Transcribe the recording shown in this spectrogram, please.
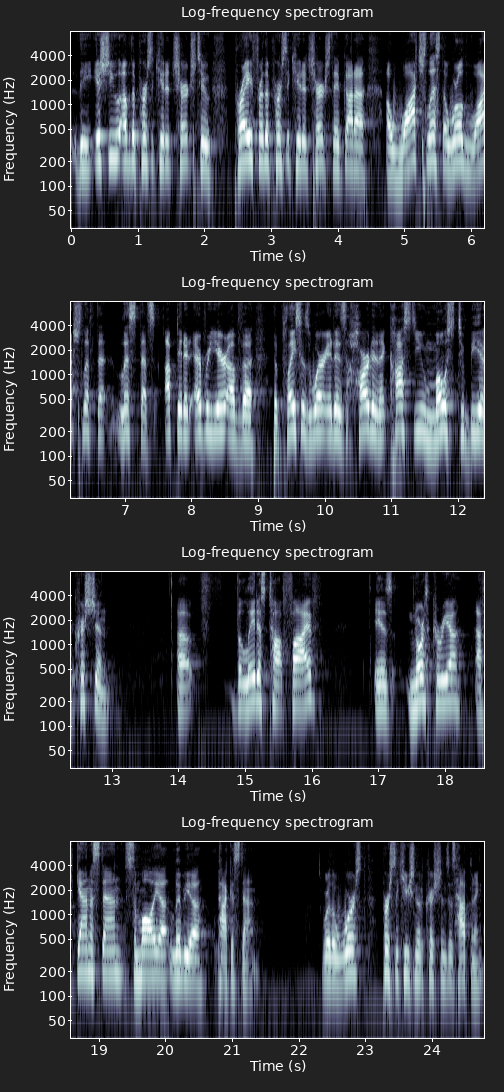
the issue of the persecuted church, to pray for the persecuted church. They've got a, a watch list, a world watch list, that, list that's updated every year of the, the places where it is hard and it costs you most to be a Christian. Uh, the latest top five is North Korea, Afghanistan, Somalia, Libya, Pakistan. Where the worst persecution of Christians is happening.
